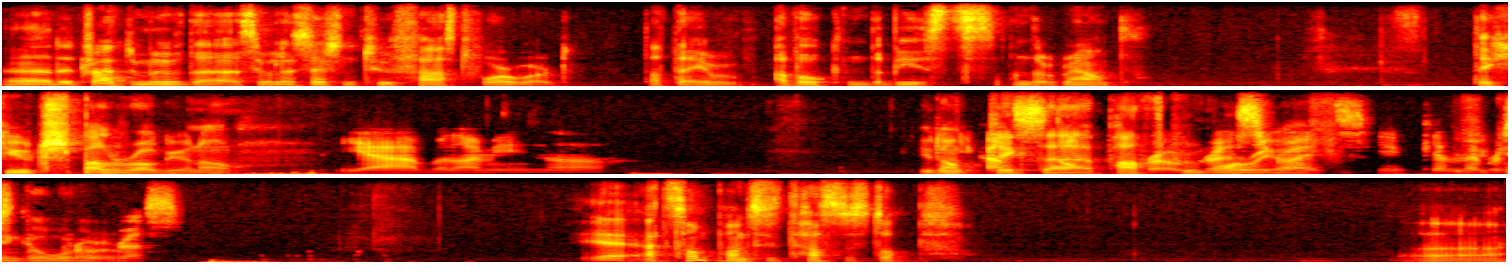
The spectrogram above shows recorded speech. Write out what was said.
Uh, they tried to move the civilization too fast forward that they awoken the beasts underground. The huge Balrog, you know. yeah, but I mean, uh, You don't you take the path through progress, Moria. right? You can if you never can stop go over- progress. Yeah, at some points it has to stop. Uh,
